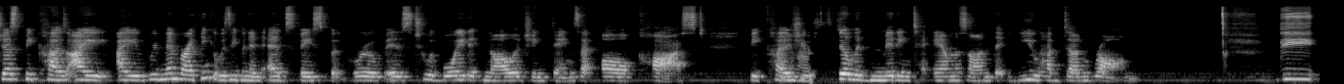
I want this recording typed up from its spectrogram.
just because I I remember I think it was even in Ed's Facebook group is to avoid acknowledging things at all cost because mm-hmm. you're still admitting to Amazon that you have done wrong. The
